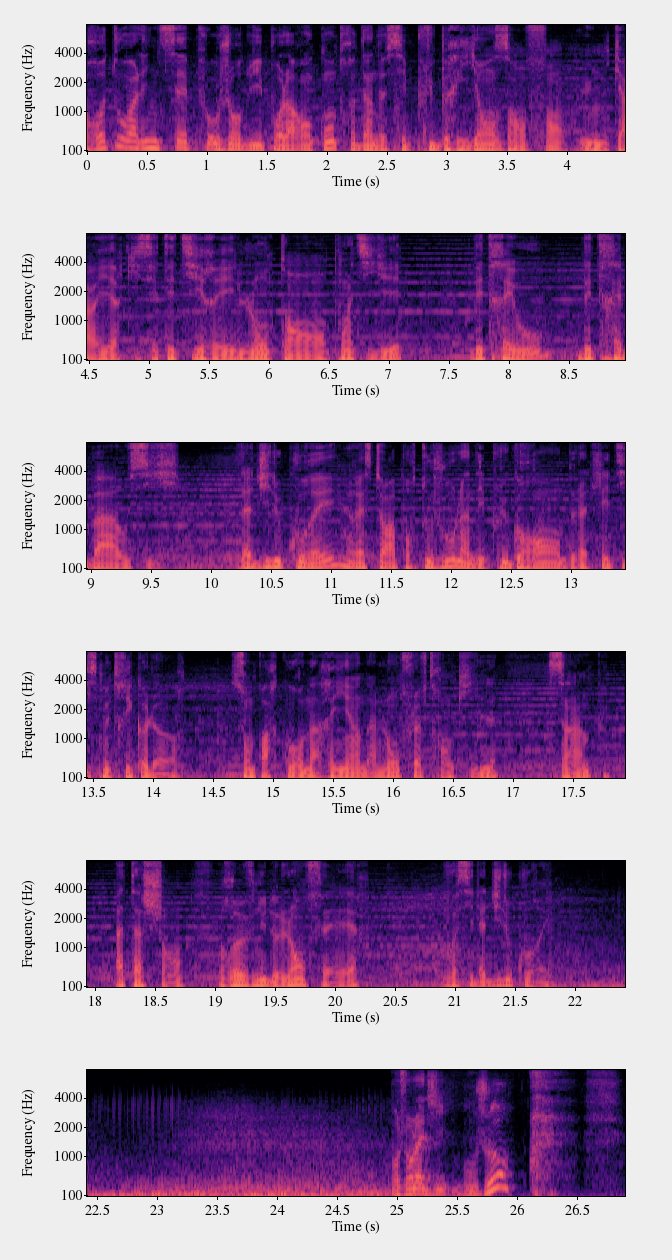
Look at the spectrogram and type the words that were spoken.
Retour à l'INSEP aujourd'hui pour la rencontre d'un de ses plus brillants enfants. Une carrière qui s'est étirée longtemps en pointillé. Des très hauts, des très bas aussi. La Kouré restera pour toujours l'un des plus grands de l'athlétisme tricolore. Son parcours n'a rien d'un long fleuve tranquille, simple, attachant, revenu de l'enfer. Voici la Kouré. Bonjour Ladji. Bonjour.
